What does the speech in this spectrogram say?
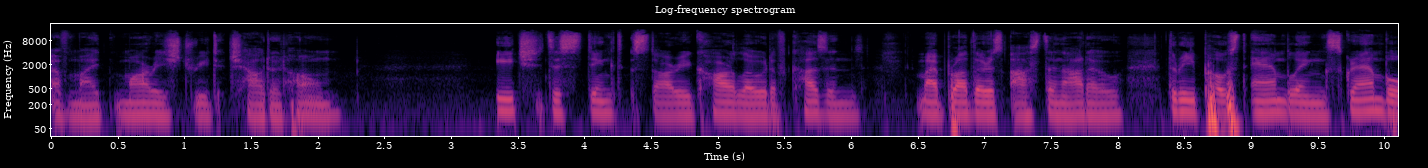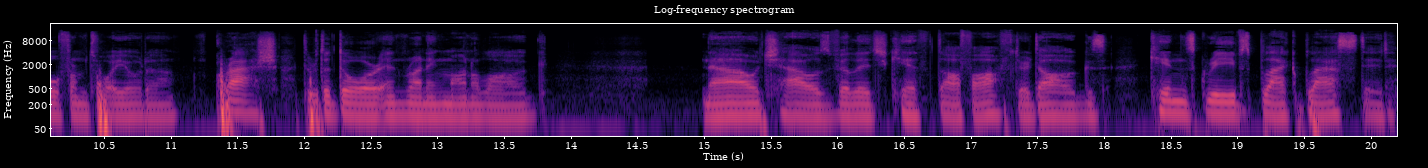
of my Maury Street childhood home each distinct starry carload of cousins, my brother's ostinato, three post ambling scramble from Toyota, crash through the door in running monologue. Now Chow's village kithed off after dogs, Kinsgreaves black blasted,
